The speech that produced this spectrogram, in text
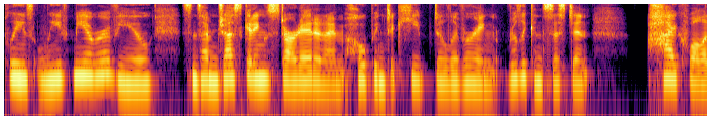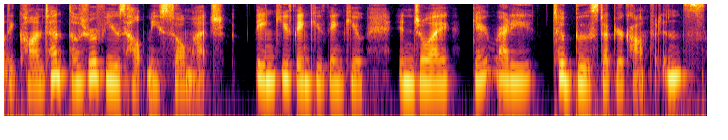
please leave me a review. Since I'm just getting started and I'm hoping to keep delivering really consistent, high quality content, those reviews help me so much. Thank you, thank you, thank you. Enjoy, get ready to boost up your confidence.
